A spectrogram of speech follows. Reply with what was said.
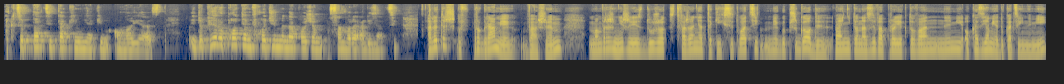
akceptacji takim, jakim ono jest. I dopiero potem wchodzimy na poziom samorealizacji. Ale też w programie waszym mam wrażenie, że jest dużo stwarzania takich sytuacji, jakby przygody. Pani to nazywa projektowanymi okazjami edukacyjnymi,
